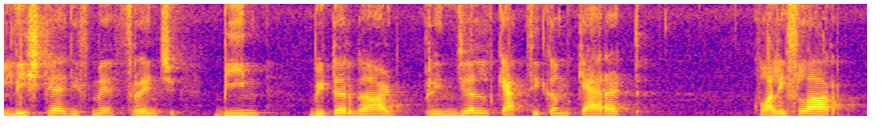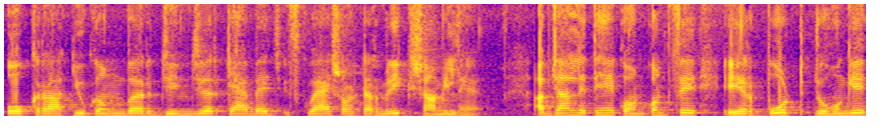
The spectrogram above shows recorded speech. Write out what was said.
लिस्ट है जिसमें French bean bitter gourd brinjal capsicum carrot cauliflower okra cucumber ginger cabbage squash और टर्मरिक शामिल हैं। अब जान लेते हैं कौन कौन से एयरपोर्ट जो होंगे,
